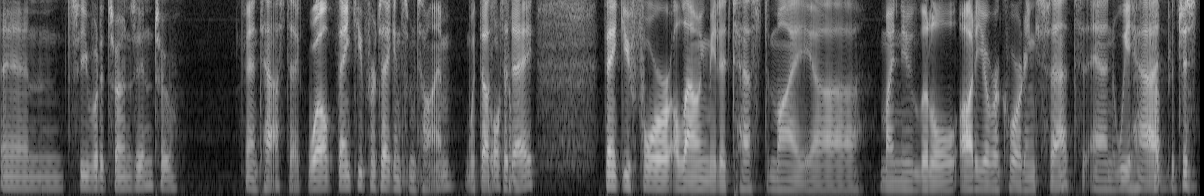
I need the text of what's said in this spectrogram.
and see what it turns into. Fantastic. Well, thank you for taking some time with us Welcome. today thank you for allowing me to test my uh, my new little audio recording set. And we had just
